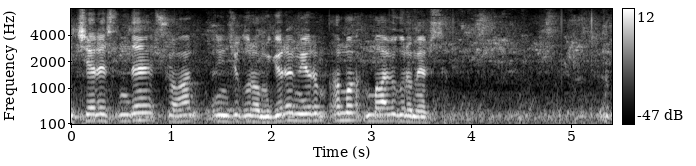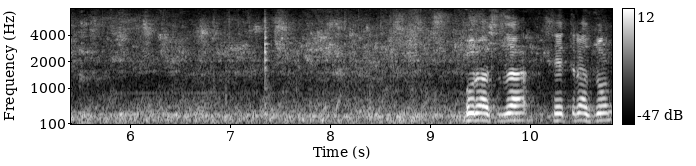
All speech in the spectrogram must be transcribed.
İçerisinde şu an inci gromi göremiyorum ama mavi gromi hepsi. Burası da tetrazon.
